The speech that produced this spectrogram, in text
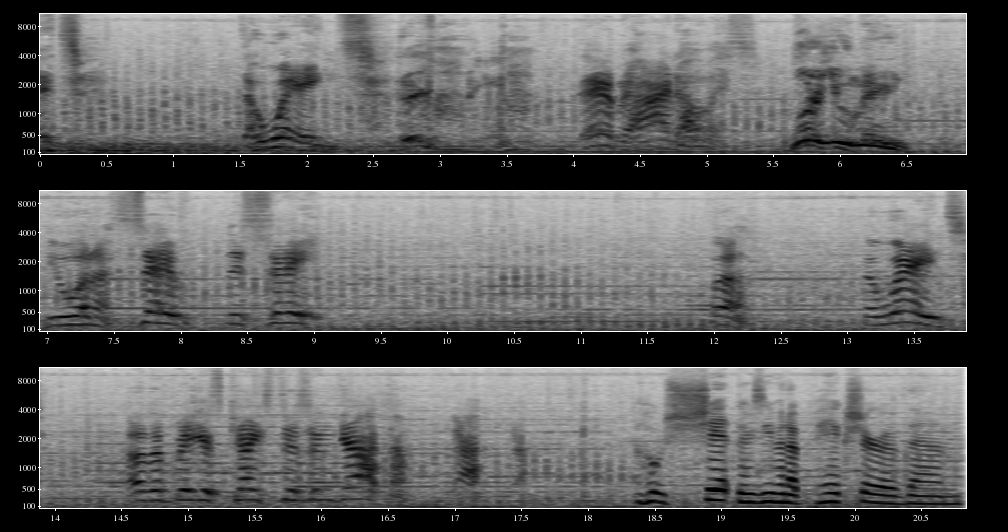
It's the Waynes. They're behind all this. What do you mean? You wanna save this city? Well, the Waynes are the biggest gangsters in Gotham. Oh shit, there's even a picture of them.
